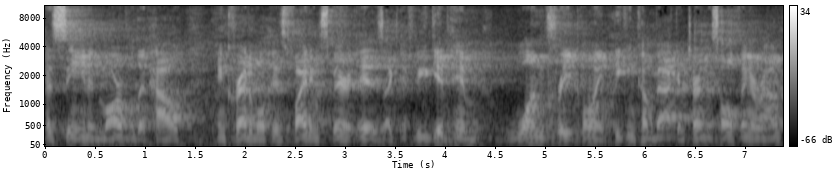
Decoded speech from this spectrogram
has seen and marveled at how incredible his fighting spirit is. Like if we give him one free point, he can come back and turn this whole thing around.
